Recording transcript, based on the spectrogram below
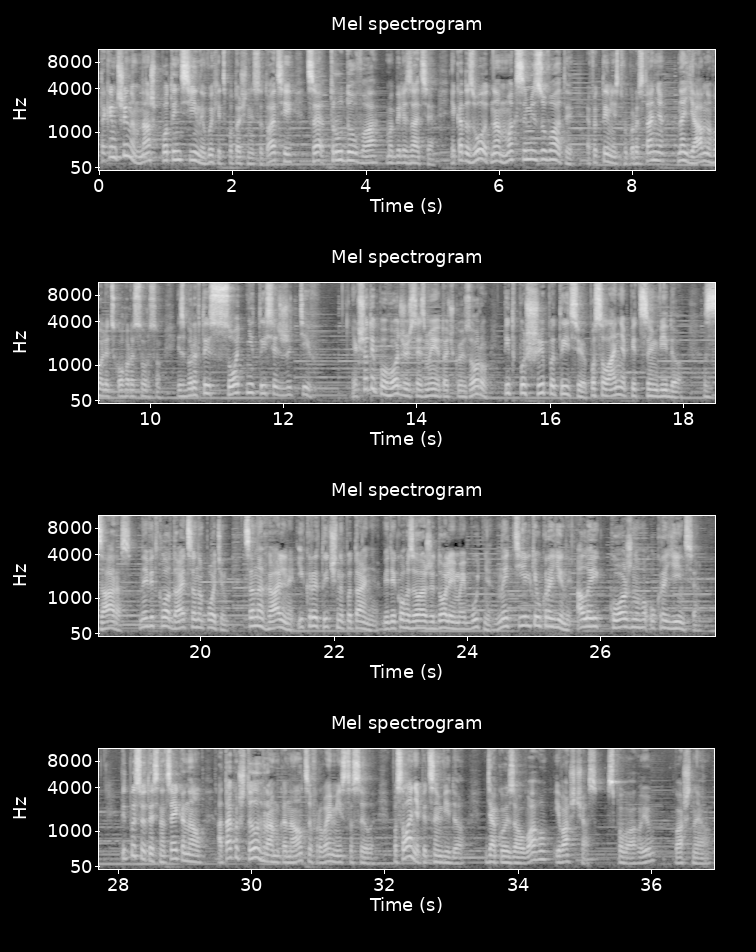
Таким чином, наш потенційний вихід з поточної ситуації це трудова мобілізація, яка дозволить нам максимізувати ефективність використання наявного людського ресурсу і зберегти сотні тисяч життів. Якщо ти погоджуєшся з моєю точкою зору, підпиши петицію, посилання під цим відео. Зараз не відкладай це на потім. Це нагальне і критичне питання, від якого залежить доля і майбутнє не тільки України, але й кожного українця. Підписуйтесь на цей канал, а також телеграм-канал Цифрове місце сили. Посилання під цим відео. Дякую за увагу і ваш час. З повагою, ваш Нео.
